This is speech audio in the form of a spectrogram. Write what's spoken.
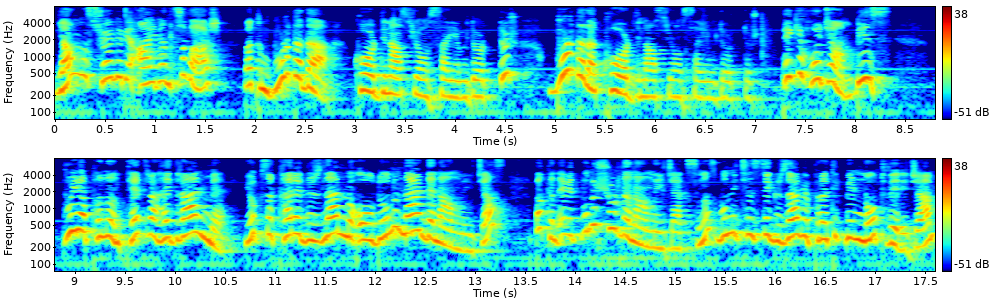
yalnız şöyle bir ayrıntı var. Bakın burada da koordinasyon sayım 4'tür. Burada da koordinasyon sayım 4'tür. Peki hocam biz bu yapının tetrahedral mi yoksa kare düzlem mi olduğunu nereden anlayacağız? Bakın evet bunu şuradan anlayacaksınız. Bunun için size güzel ve pratik bir not vereceğim.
